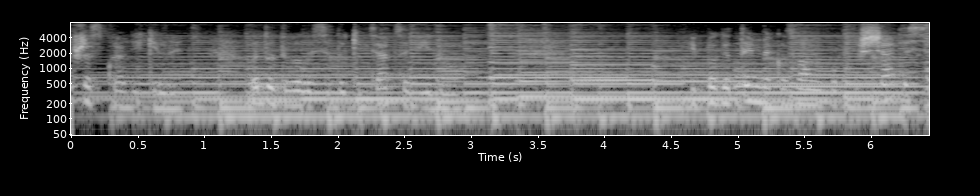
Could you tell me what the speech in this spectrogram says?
Це вже справді кінець. Ви додивилися до кінця це відео. І перед тим, як з вами попрощатися,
